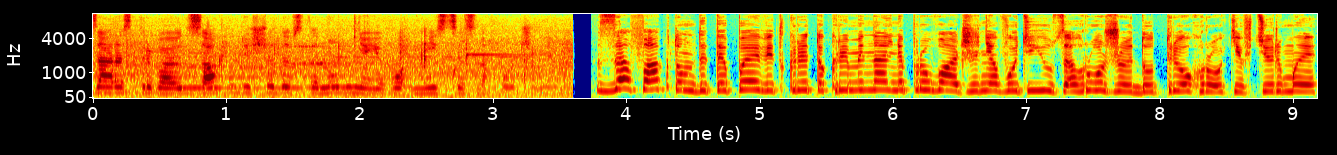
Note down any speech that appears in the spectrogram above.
Зараз тривають заходи щодо встановлення його місця знаходження. За фактом ДТП відкрито кримінальне провадження. Водію загрожує до трьох років тюрми.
